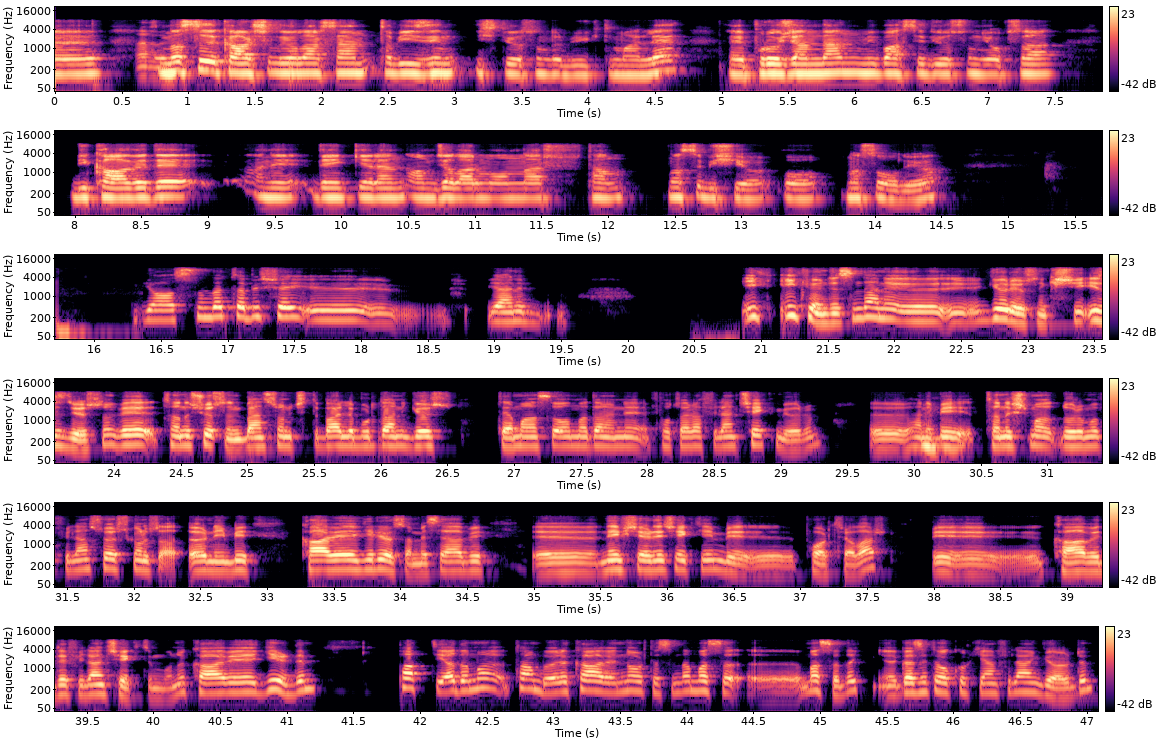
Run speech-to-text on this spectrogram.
evet. nasıl karşılıyorlar? Sen tabii izin istiyorsundur büyük ihtimalle. E, projenden mi bahsediyorsun yoksa bir kahvede hani denk gelen amcalar mı onlar? Tam nasıl bir şey o? o nasıl oluyor? Ya aslında tabii şey e, yani ilk ilk öncesinde hani e, görüyorsun kişiyi izliyorsun ve tanışıyorsun. Ben sonuç itibariyle burada hani göz teması olmadan hani fotoğraf falan çekmiyorum. E, hani bir tanışma durumu falan söz konusu. Örneğin bir kahveye giriyorsa mesela bir e, Nevşehir'de çektiğim bir e, portre var. Bir e, kahvede falan çektim bunu. Kahveye girdim pat diye adamı tam böyle kahvenin ortasında masa e, masada e, gazete okurken falan gördüm.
